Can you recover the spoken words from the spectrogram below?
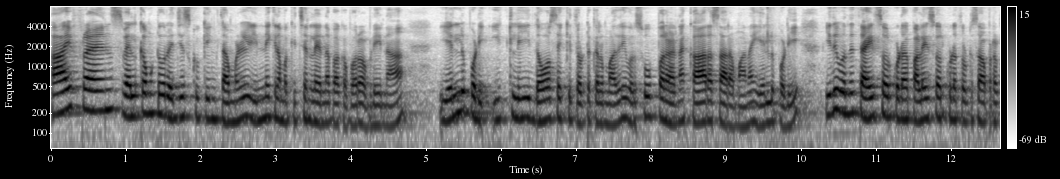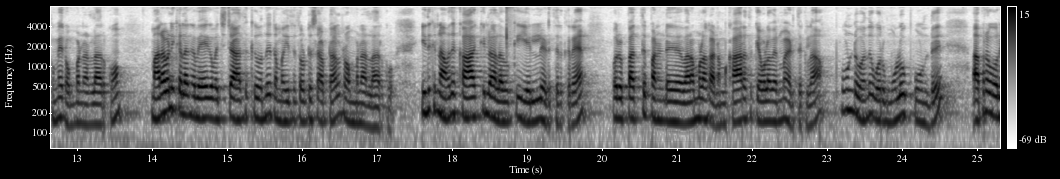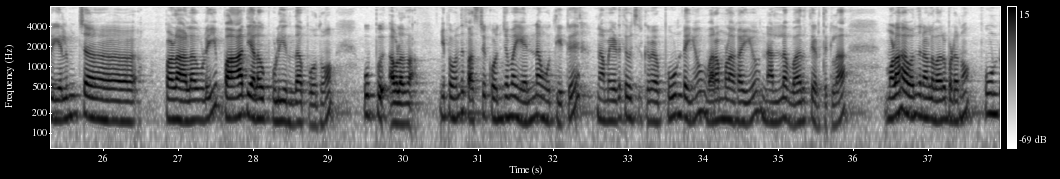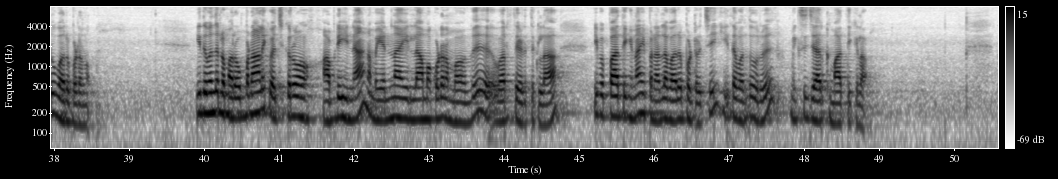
Hi friends welcome to Reji's cooking Tamil இன்றைக்கி நம்ம கிச்சனில் என்ன பார்க்க போகிறோம் அப்படின்னா எள்ளு பொடி இட்லி தோசைக்கு தொட்டுக்கிற மாதிரி ஒரு சூப்பரான காரசாரமான எள்ளு பொடி. இது வந்து தயிர் சோறு கூட பழைய சோறு கூட தொட்டு சாப்பிட்றக்குமே ரொம்ப நல்லாயிருக்கும். மரவள்ளிக்கிழங்கு வேக வச்சுட்டு அதுக்கு வந்து நம்ம இதை தொட்டு சாப்பிட்டாலும் ரொம்ப நல்லாயிருக்கும். இதுக்கு நான் வந்து கால் கிலோ அளவுக்கு எள் எடுத்துருக்கிறேன். ஒரு பத்து பன்னெண்டு வரமிளகா நம்ம காரத்துக்கு எவ்வளோ வேணுமோ எடுத்துக்கலாம். பூண்டு வந்து ஒரு முழு பூண்டு அப்புறம் ஒரு எலுமிச்சா பழ அளவுலேயும் பாதி அளவு புளி இருந்தால் போதும். உப்பு அவ்வளோதான் இப்போ வந்து ஃபஸ்ட்டு கொஞ்சமாக எண்ணெய் ஊற்றிட்டு நம்ம எடுத்து வச்சுருக்கிற பூண்டையும் வரமிளகாயும் நல்லா வறுத்து எடுத்துக்கலாம். மிளகா வந்து நல்லா வறுபடணும் பூண்டும் வறுபடணும். இது வந்து நம்ம ரொம்ப நாளைக்கு வச்சுக்கிறோம் அப்படின்னா நம்ம எண்ணெய் இல்லாமல் கூட நம்ம வந்து வறுத்து எடுத்துக்கலாம். இப்போ பார்த்தீங்கன்னா இப்போ நல்லா வறுபட்டுருச்சு. இதை வந்து ஒரு மிக்ஸி ஜாருக்கு மாற்றிக்கலாம்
